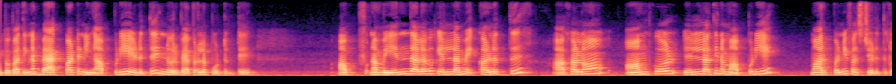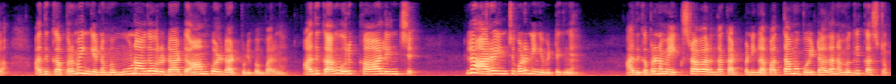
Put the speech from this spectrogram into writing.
இப்போ பார்த்தீங்கன்னா பேக் பார்ட்டை நீங்கள் அப்படியே எடுத்து இன்னொரு பேப்பரில் போட்டுக்கிட்டு அப் நம்ம எந்த அளவுக்கு எல்லாமே கழுத்து அகலம் ஆம்கோல் எல்லாத்தையும் நம்ம அப்படியே மார்க் பண்ணி ஃபஸ்ட் எடுத்துக்கலாம். அதுக்கப்புறமா இங்கே நம்ம மூணாவதாக ஒரு டாட் ஆம்கோல் டாட் பிடிப்போம் பாருங்கள் அதுக்காக ஒரு கால் இன்ச்சு இல்லை அரை இன்ச்சு கூட நீங்கள் விட்டுக்குங்க. அதுக்கப்புறம் நம்ம எக்ஸ்ட்ராவாக இருந்தால் கட் பண்ணிக்கலாம். பத்தாமல் போயிட்டால் தான் நமக்கு கஷ்டம்.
